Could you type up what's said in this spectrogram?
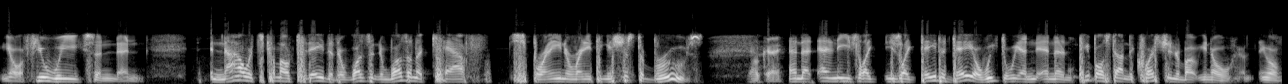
you know a few weeks and and and now it's come out today that it wasn't it wasn't a calf sprain or anything. It's just a bruise. Okay. And that and he's like he's like day to day or week to week, and and then people are starting to question about you know you know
